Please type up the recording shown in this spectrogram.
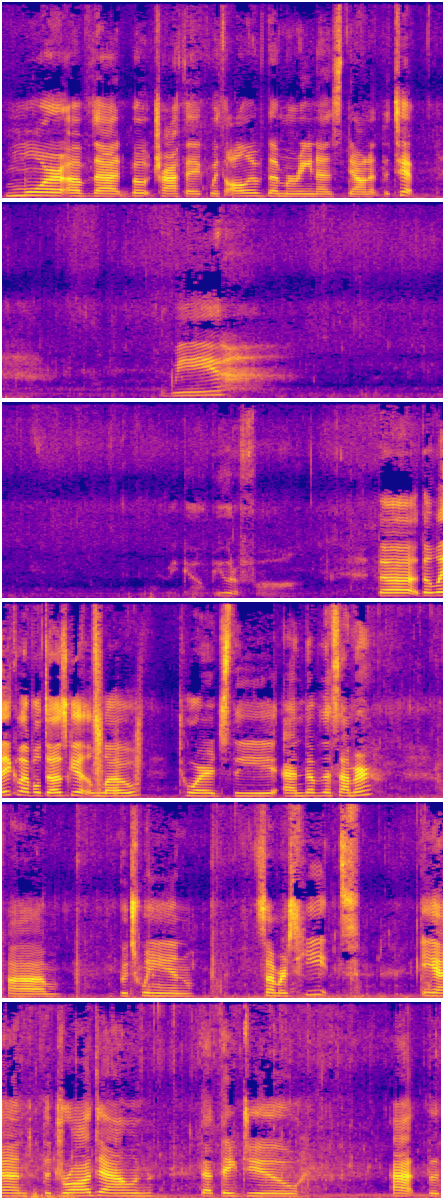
more of that boat traffic with all of the marinas down at the tip. We, there we go, beautiful. The, the lake level does get low towards the end of the summer, um, between summer's heat and the drawdown that they do at the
